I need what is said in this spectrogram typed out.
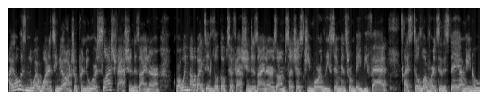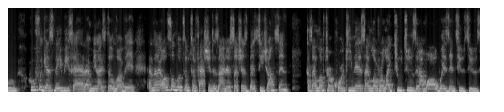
I always knew I wanted to be an entrepreneur slash fashion designer. Growing up, I did look up to fashion designers, um, such as Kimora Lee Simmons from Baby Phat. I still love her to this day. I mean, who who forgets Baby Phat? I mean, I still love it. And then I also looked up to fashion designers such as Betsey Johnson Johnson because I loved her quirkiness. I love her like tutus, and I'm always in tutus.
